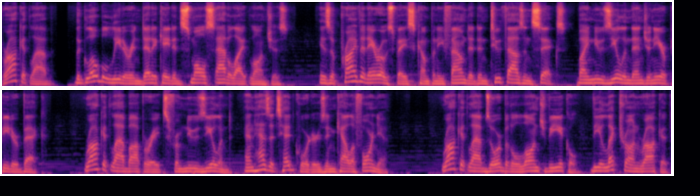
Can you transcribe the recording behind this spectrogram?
Rocket Lab, the global leader in dedicated small satellite launches, is a private aerospace company founded in 2006 by New Zealand engineer Peter Beck. Rocket Lab operates from New Zealand and has its headquarters in California. Rocket Lab's orbital launch vehicle, the Electron rocket,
